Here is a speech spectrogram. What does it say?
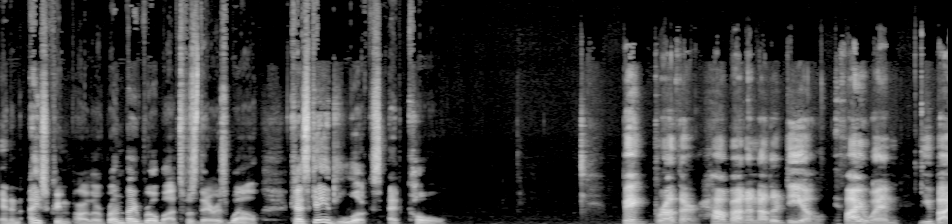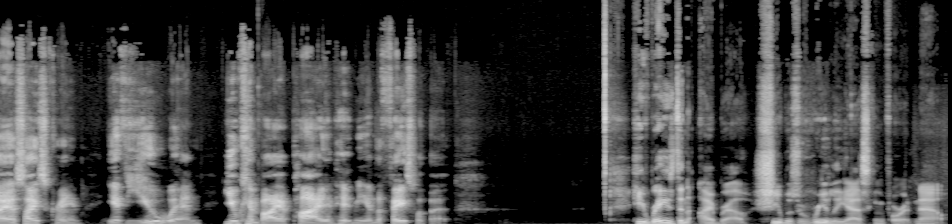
And an ice cream parlor run by robots was there as well. Cascade looks at Cole. Big brother, how about another deal? If I win, you buy us ice cream. If you win, you can buy a pie and hit me in the face with it. He raised an eyebrow. She was really asking for it now.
